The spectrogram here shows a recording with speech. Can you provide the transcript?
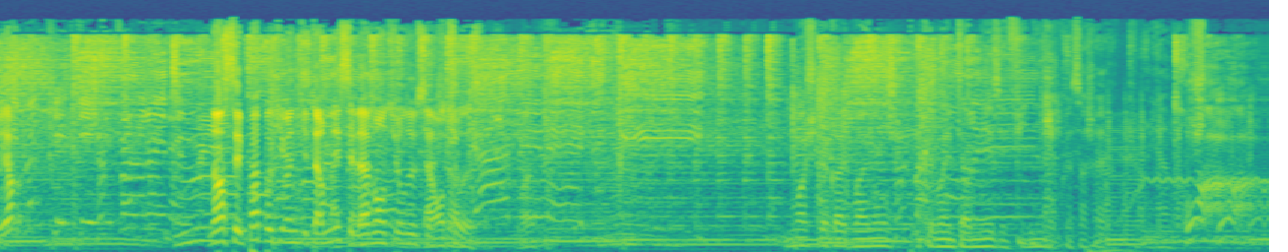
D'ailleurs, non, c'est pas Pokémon qui est terminé, c'est l'aventure de. L'aventure de Moi, je suis d'accord avec Manon. Pokémon est terminé, c'est fini. Après ça, plus rien. 3,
